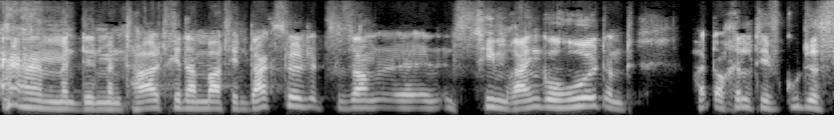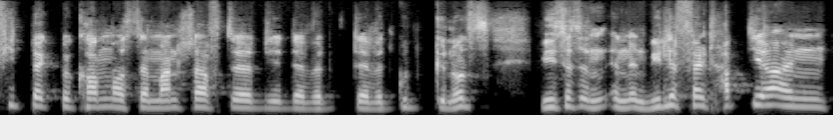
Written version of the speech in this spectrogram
den Mentaltrainer Martin Daxel zusammen äh, ins Team reingeholt und hat auch relativ gutes Feedback bekommen aus der Mannschaft. Der, der, wird, der wird gut genutzt. Wie ist das in, in, Bielefeld? Habt ihr einen,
